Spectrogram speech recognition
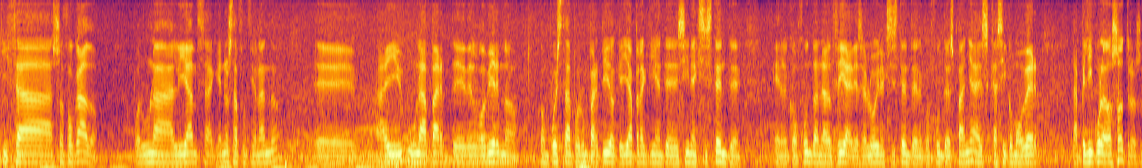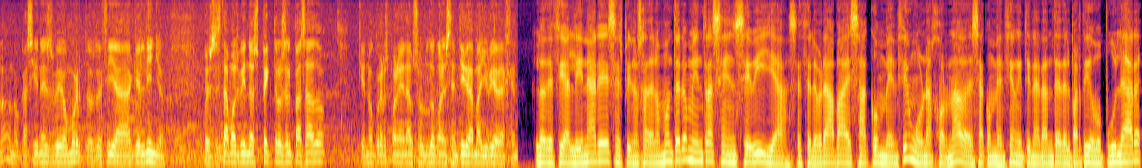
quizá sofocado por una alianza que no está funcionando. Eh, hay una parte del gobierno compuesta por un partido que ya prácticamente es inexistente en el conjunto de Andalucía y desde luego inexistente en el conjunto de España. Es casi como ver la película Los Otros, ¿no? En ocasiones veo muertos, decía aquel niño. Pues estamos viendo espectros del pasado que no corresponden en absoluto con el sentido de la mayoría de gente. Lo decía Linares, Espinosa de los Monteros, mientras en Sevilla se celebraba esa convención, una jornada de esa convención itinerante del Partido Popular,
